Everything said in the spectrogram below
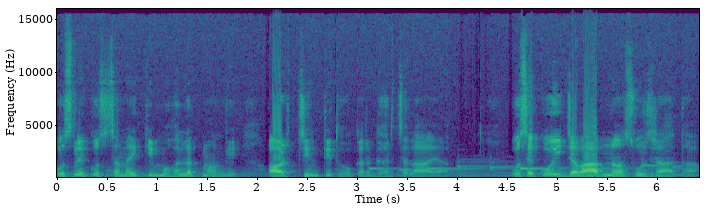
उसने कुछ समय की मोहलत मांगी और चिंतित होकर घर चला आया। उसे कोई जवाब न सूझ रहा था।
